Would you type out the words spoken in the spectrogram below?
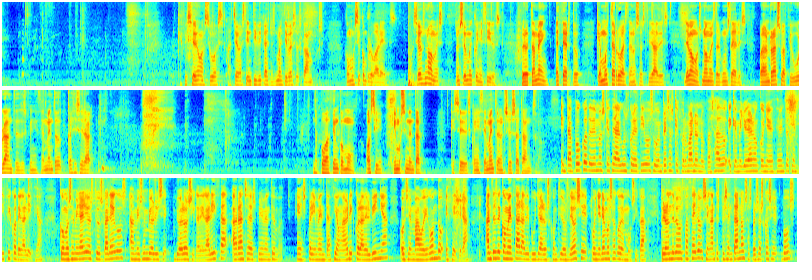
que fixeron as súas achegas científicas nos máis diversos campos, como se comprobaredes. Os seus nomes non son moi coñecidos, pero tamén é certo que moitas rúas das nosas cidades levan os nomes de algúns deles para honrar a súa figura ante o descoñecemento casi será da poboación común. O si, imos intentar que ese descoñecemento non sexa tanto. E tampouco debemos esquecer algúns colectivos ou empresas que formaron no pasado e que melloraron o coñecemento científico de Galicia, como o Seminario de Estudos Galegos, a Misión Biolóxica de Galiza, a Granxa de Experimentación Agrícola del Viña, o Semago e Gondo, etc. Antes de comenzar a debullar os contidos de hoxe, poñeremos algo de música, pero non debemos facelo sen antes presentarnos as persoas que hoxe vos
